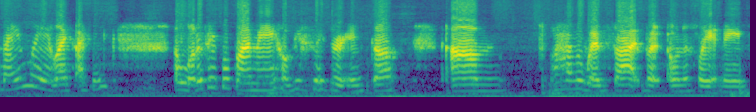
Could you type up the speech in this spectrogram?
mainly like I think a lot of people find me obviously through Insta. Um, I have a website, but honestly, it needs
